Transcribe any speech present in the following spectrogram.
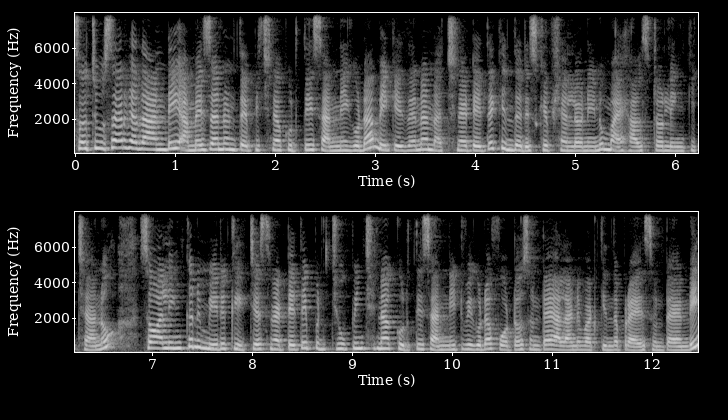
సో చూసారు కదా అండి అమెజాన్ నుండి తెప్పించిన కుర్తీస్ అన్నీ కూడా. మీకు ఏదైనా నచ్చినట్టయితే కింద డిస్క్రిప్షన్లో నేను మై హాల్ స్టోర్ లింక్ ఇచ్చాను. సో ఆ లింక్ని మీరు క్లిక్ చేసినట్టయితే ఇప్పుడు చూపించిన కుర్తీస్ అన్నిటివి కూడా ఫొటోస్ ఉంటాయి. అలానే వాటి కింద ప్రైస్ ఉంటాయండి.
